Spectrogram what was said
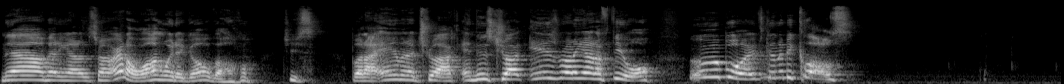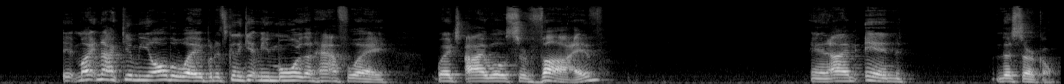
Now I'm heading out of the storm. I got a long way to go though. Jeez. But I am in a truck, and this truck is running out of fuel. Oh boy, it's to be close. It might not get me all the way, but it's to get me more than halfway, which I will survive. And I'm in the circle.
